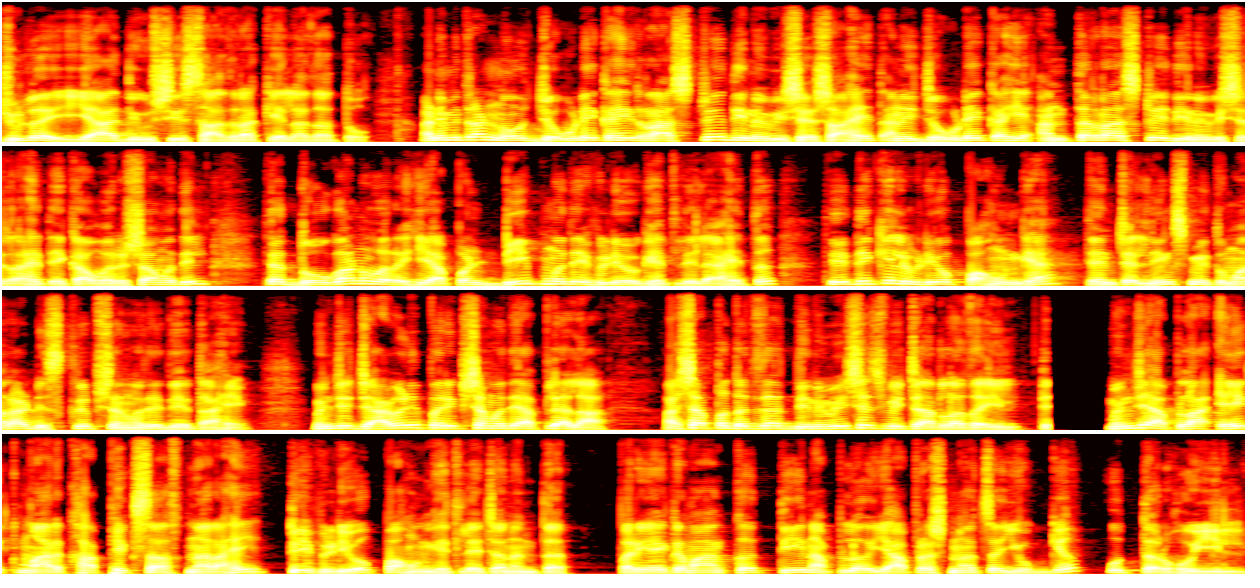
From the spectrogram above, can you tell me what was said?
जुलै या दिवशी साजरा केला जातो. आणि मित्रांनो जेवढे काही राष्ट्रीय दिनविशेष आहेत आणि जेवढे काही आंतरराष्ट्रीय दिनविशेष आहेत एका वर्षामधील त्या दोघांवरही आपण डीपमध्ये व्हिडिओ घेतलेले आहेत ते देखील व्हिडिओ पाहून घ्या. त्यांच्या लिंक्स मी तुम्हाला डिस्क्रिप्शनमध्ये देत आहे. म्हणजे ज्यावेळी परीक्षेमध्ये आपल्याला अशा पद्धतीचा दिनविशेष विचारला जाईल म्हणजे आपला एक मार्क हा फिक्स असणार आहे ते व्हिडिओ पाहून घेतल्याच्या नंतर पर्याय क्रमांक तीन आपलं या प्रश्नाचं योग्य उत्तर होईल.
